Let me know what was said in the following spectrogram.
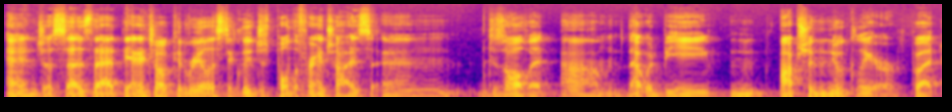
and just says that the NHL could realistically just pull the franchise and dissolve it. Um, that would be n- option nuclear, but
